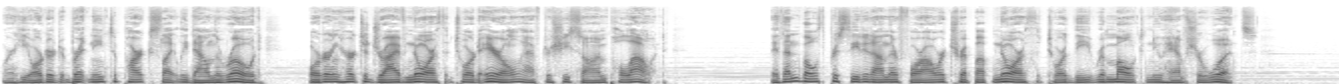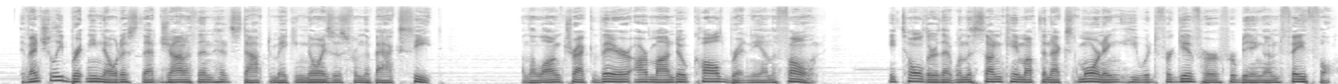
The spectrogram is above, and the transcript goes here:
where he ordered Brittany to park slightly down the road, ordering her to drive north toward Errol after she saw him pull out. They then both proceeded on their four hour trip up north toward the remote New Hampshire woods. Eventually, Brittany noticed that Jonathan had stopped making noises from the back seat. On the long trek there, Armando called Brittany on the phone. He told her that when the sun came up the next morning, he would forgive her for being unfaithful.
